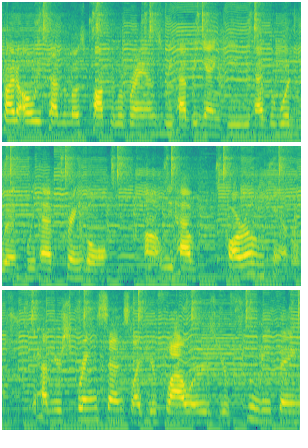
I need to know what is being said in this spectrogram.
try to always have the most popular brands. We have the Yankee, we have the Woodwick, we have Kringle, uh, we have our own candles. You have your spring scents like your flowers, your fruity things,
